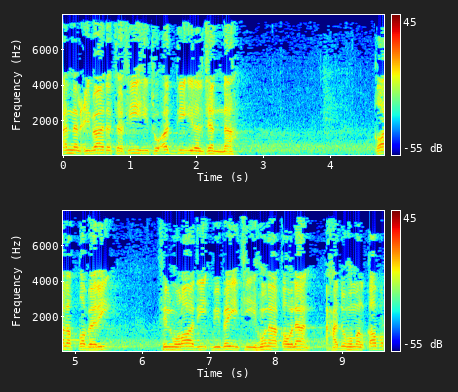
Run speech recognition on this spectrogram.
أن العبادة فيه تؤدي إلى الجنة. قال الطبري في المراد ببيتي هنا قولان أحدهما القبر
